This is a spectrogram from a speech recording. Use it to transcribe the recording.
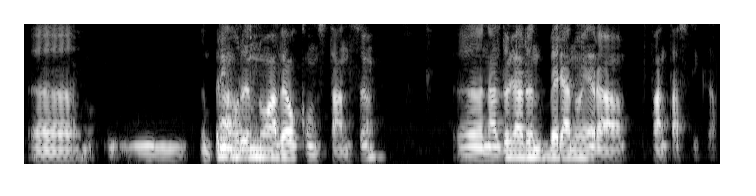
Uh, În primul Ah, ok. rând nu aveau constanță, Uh, în al doilea rând berea nu era fantastică.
